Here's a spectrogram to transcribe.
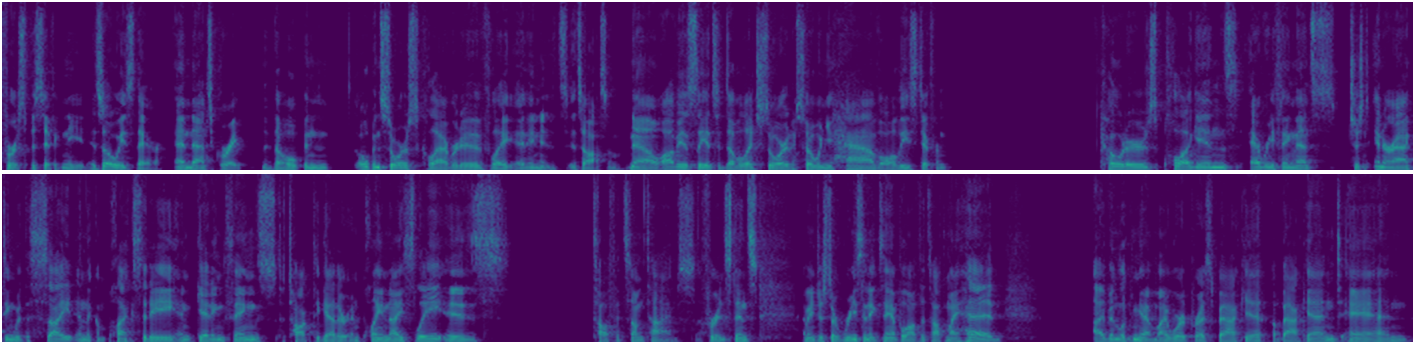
for a specific need. It's always there. And that's great. The open open source collaborative like i mean it's it's awesome. Now obviously it's a double-edged sword. So when you have all these different coders plugins everything that's just interacting with the site and the complexity and getting things to talk together and play nicely is tough at some times. For instance i mean just a recent example off the top of my head i've been looking at my wordpress back, uh, back end and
